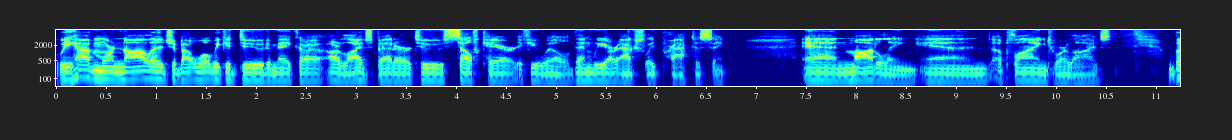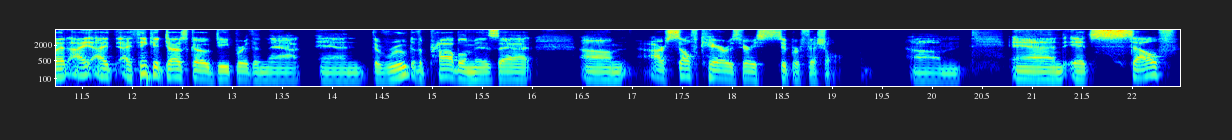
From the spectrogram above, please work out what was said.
we have more knowledge about what we could do to make uh, our lives better, to self care, if you will, than we are actually practicing and modeling and applying to our lives. But I, I, I, think it does go deeper than that. And the root of the problem is that um, our self care is very superficial. Um, and it's self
